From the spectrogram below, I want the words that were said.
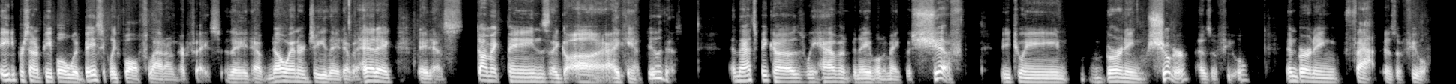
80% of people would basically fall flat on their face. They'd have no energy, they'd have a headache, they'd have stomach pains. They go, oh, I can't do this. And that's because we haven't been able to make the shift between burning sugar as a fuel and burning fat as a fuel.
